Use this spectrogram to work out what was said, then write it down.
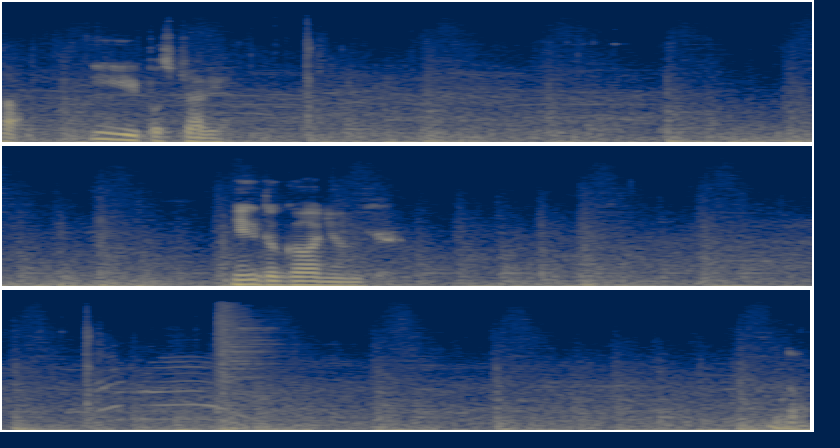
No. I po sprawie. Niech dogonią ich. No.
